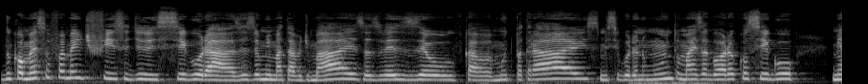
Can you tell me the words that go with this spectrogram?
no começo foi meio difícil de segurar. Às vezes eu me matava demais, às vezes eu ficava muito para trás, me segurando muito, mas agora eu consigo me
